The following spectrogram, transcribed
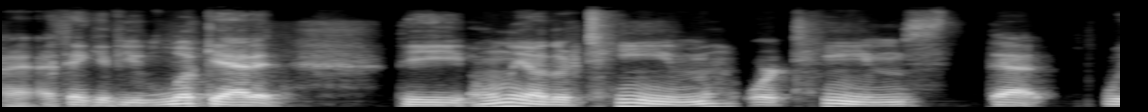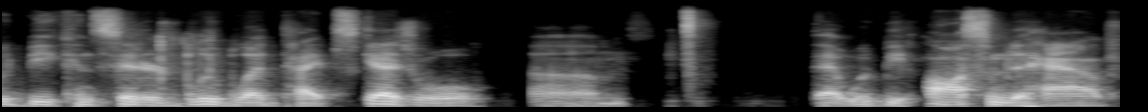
I, I think if you look at it, the only other team or teams that would be considered blue blood type schedule um, that would be awesome to have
